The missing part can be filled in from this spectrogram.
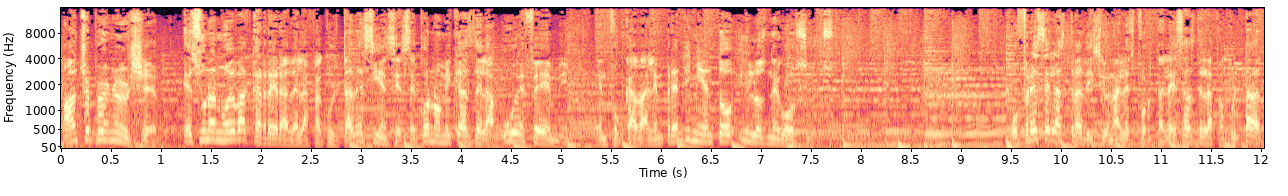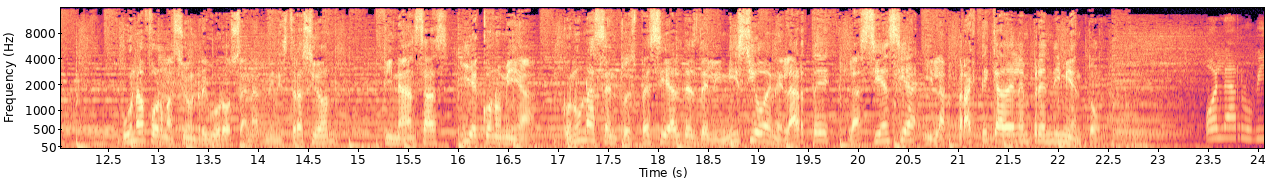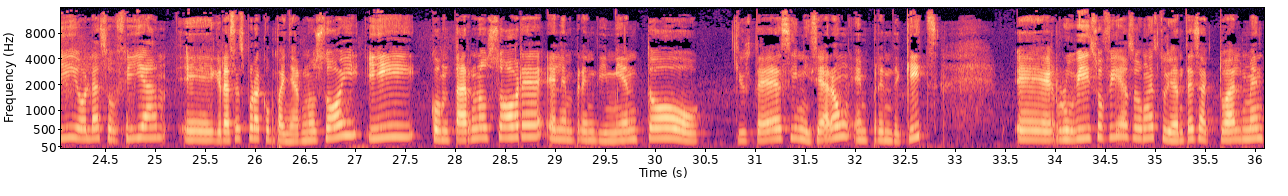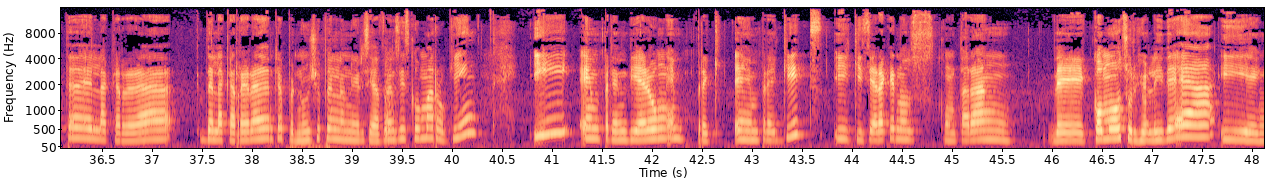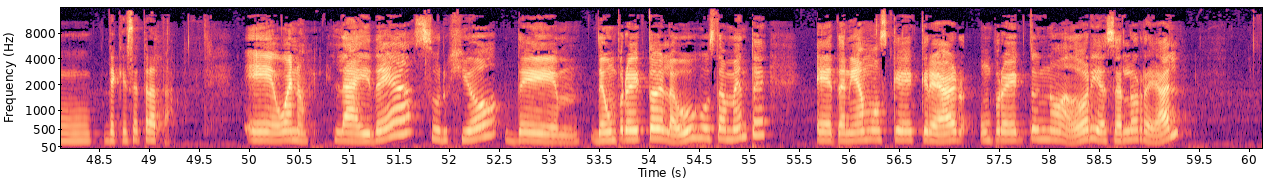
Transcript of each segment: Entrepreneurship es una nueva carrera de la Facultad de Ciencias Económicas de la UFM, enfocada al emprendimiento y los negocios. Ofrece las tradicionales fortalezas de la facultad, una formación rigurosa en administración, finanzas y economía, con un acento especial desde el inicio en el arte, la ciencia y la práctica del emprendimiento. Hola Rubí, hola Sofía, eh, gracias por acompañarnos hoy y contarnos sobre el emprendimiento que ustedes iniciaron, Emprende Kids. Eh, Rubí y Sofía son estudiantes actualmente de la carrera de la carrera de Entrepreneurship en la Universidad Francisco Marroquín y emprendieron en Pre, Kids y quisiera que nos contaran de cómo surgió la idea y en, de qué se trata. Eh, bueno, la idea surgió de, un proyecto de la U justamente. Eh, teníamos que crear un proyecto innovador y hacerlo real.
